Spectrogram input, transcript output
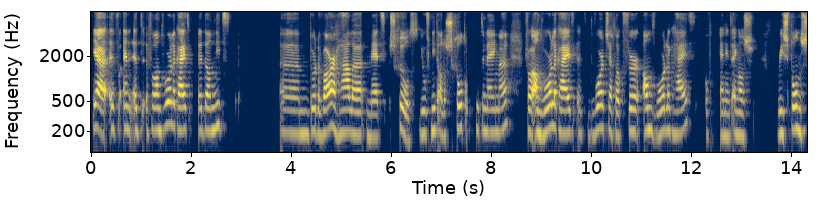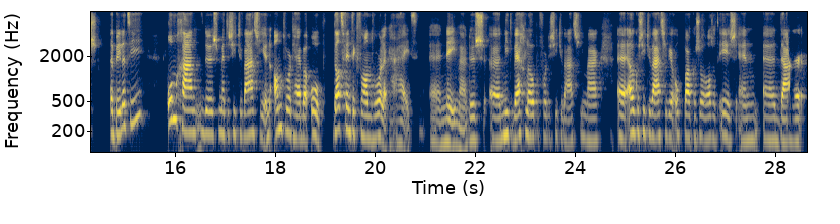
Ja, en het verantwoordelijkheid eh, dan niet um, door de war halen met schuld. Je hoeft niet alle schuld op je te nemen. Verantwoordelijkheid, het woord zegt ook verantwoordelijkheid, of, en in het Engels responsibility omgaan dus met de situatie, een antwoord hebben op. Dat vind ik verantwoordelijkheid uh, nemen. Dus uh, niet weglopen voor de situatie, maar uh, elke situatie weer oppakken zoals het is en daar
